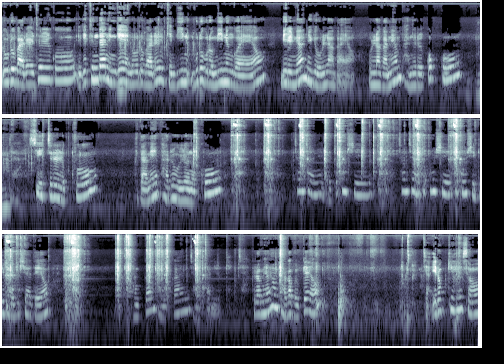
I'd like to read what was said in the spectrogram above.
노루발을 들고 이게 든다는 게 노루발을 이렇게 미, 무릎으로 미는 거예요. 밀면 여기 올라가요. 올라가면 바늘을 꽂고 자, 스위치를 넣고 그 다음에 발을 올려놓고 천천히 이렇게 조금씩 천천히 조금씩 조금씩 이렇게 밟으셔야 돼요. 잠깐 잠깐 잠깐 이렇게 자 그러면 한번 박아 볼게요. 자 이렇게 해서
